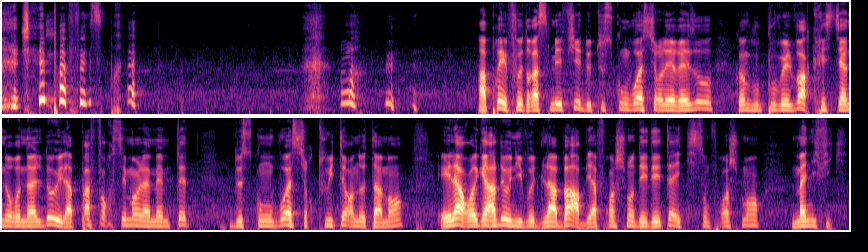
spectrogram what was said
J'ai pas fait exprès. Après, il faudra se méfier de tout ce qu'on voit sur les réseaux. Comme vous pouvez le voir, Cristiano Ronaldo, il n'a pas forcément la même tête de ce qu'on voit sur Twitter notamment. Et là, regardez au niveau de la barbe, il y a franchement des détails qui sont franchement magnifiques.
